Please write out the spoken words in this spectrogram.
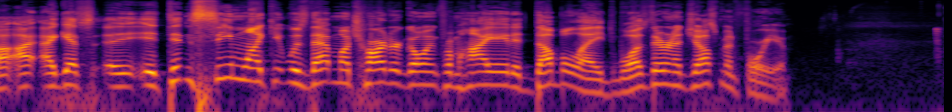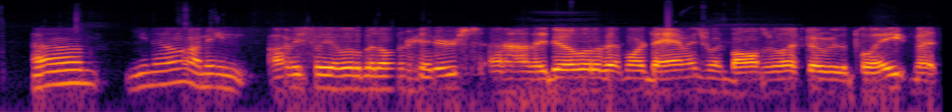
I, I, guess uh, it didn't seem like it was that much harder going from high A to double A. Was there an adjustment for you? Um, you know, I mean, obviously a little bit older hitters. Uh, they do a little bit more damage when balls are left over the plate, but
